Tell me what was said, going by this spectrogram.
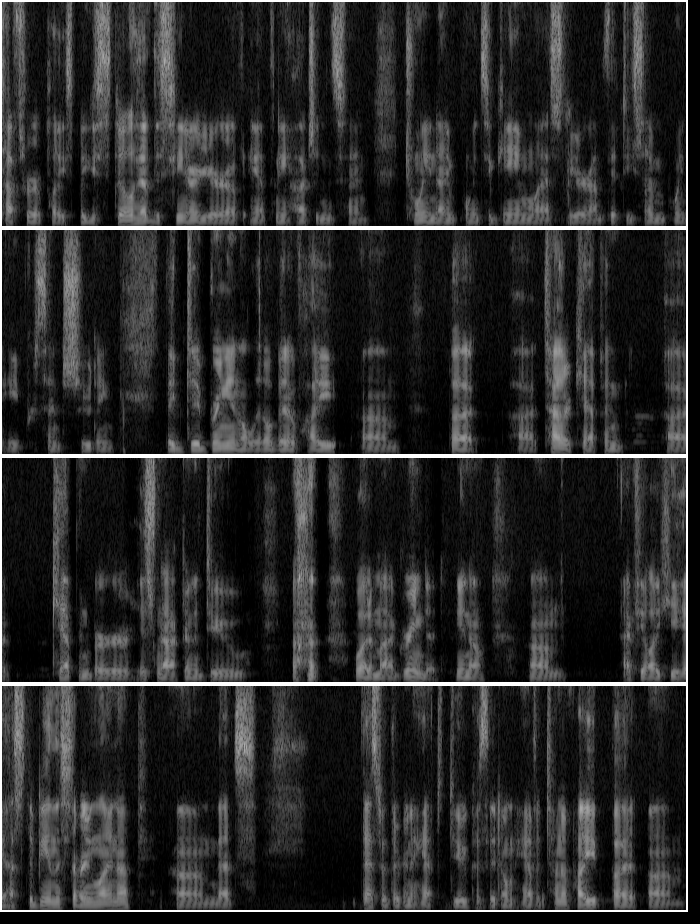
tough to replace, but you still have the senior year of Anthony Hutchinson, 29 points a game last year on 57.8% shooting. They did bring in a little bit of height, um, but uh, Tyler Kappen, uh, Kappenberger is not going to do what Ahmad Green did, you know. Um, I feel like he has to be in the starting lineup. Um, that's that's what they're going to have to do because they don't have a ton of height. But um,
